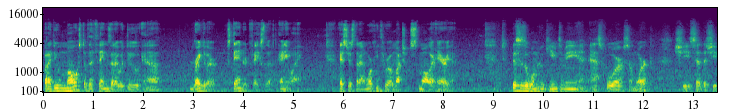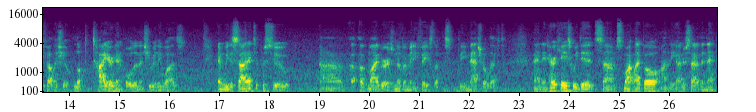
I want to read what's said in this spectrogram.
but I do most of the things that I would do in a regular, standard facelift anyway. It's just that I'm working through a much smaller area. This is a woman who came to me and asked for some work. She said that she felt like she looked tired and older than she really was. And we decided to pursue uh, of my version of a mini facelift, the Naturalift. And in her case, we did some smart lipo on the underside of the neck,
